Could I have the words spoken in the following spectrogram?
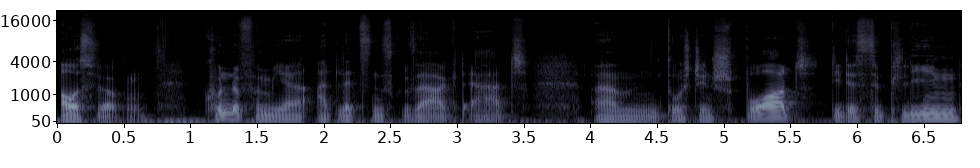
auswirken. Ein Kunde von mir hat letztens gesagt, er hat ähm, durch den Sport, die Disziplin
